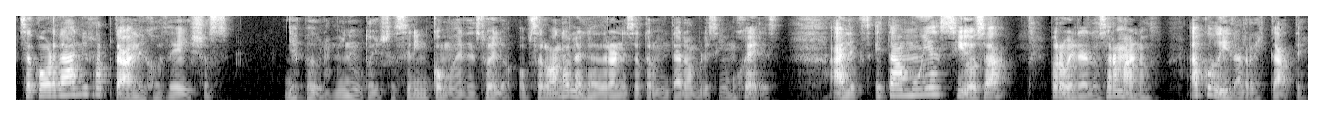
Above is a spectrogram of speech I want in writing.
se acordaban y raptaban lejos de ellos. Después de unos minutos de yacer incómodo en el suelo observando a los ladrones atormentar hombres y mujeres. Alex estaba muy ansiosa por ver a los hermanos acudir al rescate.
